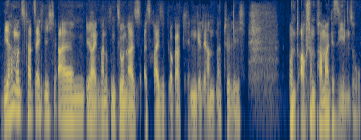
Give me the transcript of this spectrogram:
Wir haben uns tatsächlich ähm, ja in meiner Funktion als als Reiseblogger kennengelernt natürlich und auch schon ein paar Mal gesehen so.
